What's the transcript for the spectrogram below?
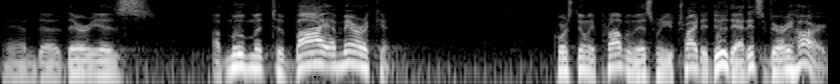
And uh, there is a movement to buy American. Of course, the only problem is when you try to do that, it's very hard.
